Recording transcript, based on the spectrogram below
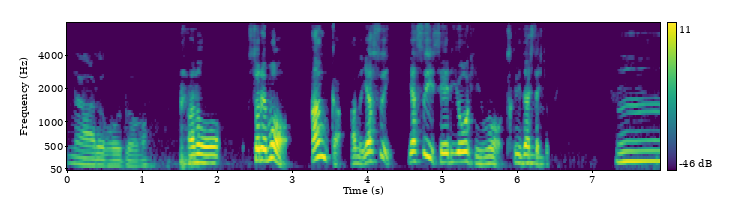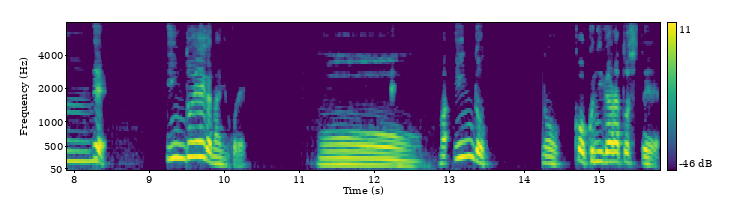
なるほど。あの、それも安価、あの安い、安い生理用品を作り出した人。うーん。で、インド映画なんよ、これ。おー。まあ、インドのこう国柄として、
